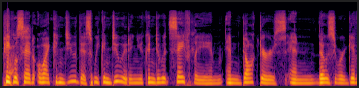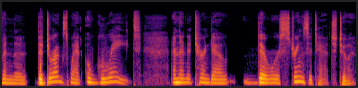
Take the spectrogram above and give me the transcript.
people yes. said, Oh, I can do this. We can do it and you can do it safely. And, and doctors and those who were given the, the drugs went, Oh, great. And then it turned out there were strings attached to it.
